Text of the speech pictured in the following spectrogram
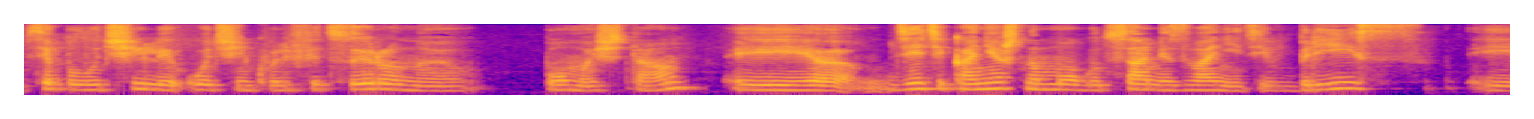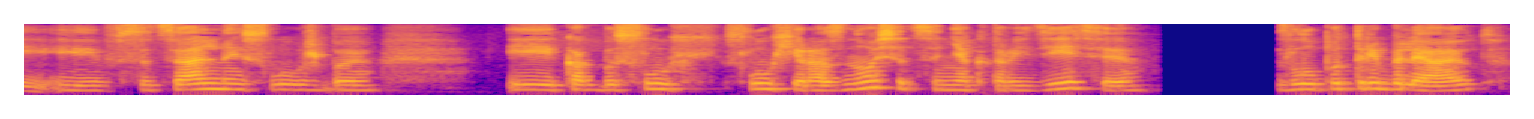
все получили очень квалифицированную помощь там. И э, дети, конечно, могут сами звонить и в БРИС, и, и в социальные службы. И как бы слух, слухи разносятся, некоторые дети злоупотребляют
